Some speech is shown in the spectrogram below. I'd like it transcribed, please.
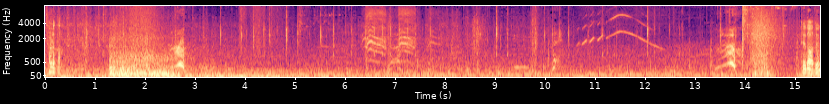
살렸다 데드하드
